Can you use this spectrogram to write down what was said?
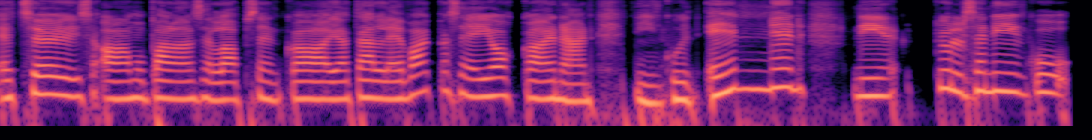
että söisi aamupalan sen lapsen kanssa ja tälleen, vaikka se ei olekaan enää niin kuin ennen, niin kyllä se niin kuin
